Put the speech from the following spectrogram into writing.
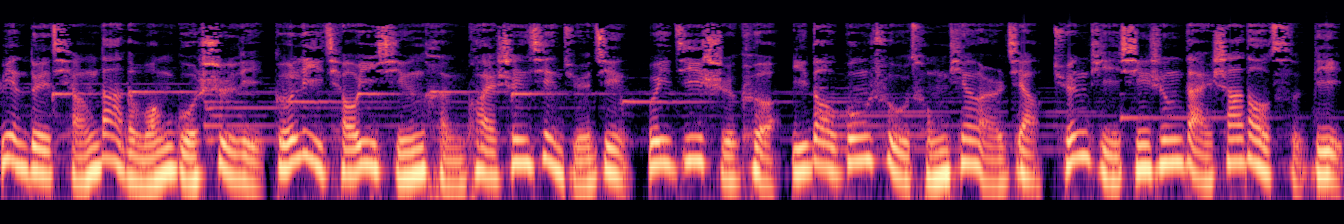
面对强大的王国势力，格力乔一行很快深陷绝境。危机时刻，一道光束从天而降，全体新生代杀到此地。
